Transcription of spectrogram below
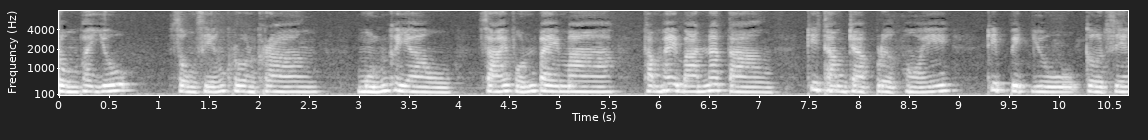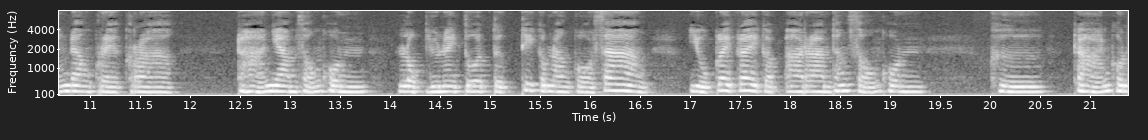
ลมพายุ ส่งเสียงครวญคราง หมุนเขยา่า สายฝนไปมาทำให้บานหน้าต่างที่ทำจากเปลือกหอย ที่ปิดอยู่เกิดเสียงดังแกรกรากทหารยามสองคนหลบอยู่ในตัวตึกที่กำลังก่อสร้าง อยู่ใกล้ๆกับอารามทั้งสองคน คือทหารคน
